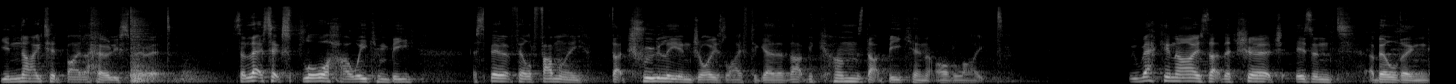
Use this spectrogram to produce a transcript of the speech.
united by the Holy Spirit. So let's explore how we can be a spirit filled family that truly enjoys life together, that becomes that beacon of light. We recognize that the church isn't a building.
